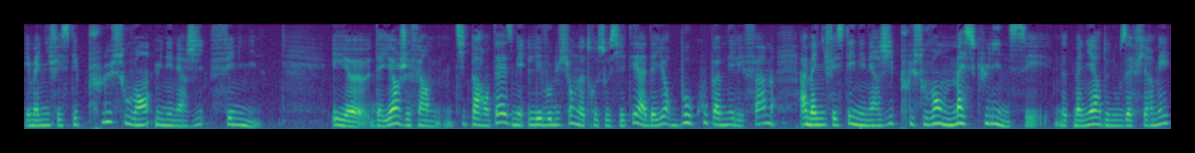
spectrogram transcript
et manifester plus souvent une énergie féminine. Et euh, d'ailleurs, je fais une petite parenthèse, mais l'évolution de notre société a d'ailleurs beaucoup amené les femmes à manifester une énergie plus souvent masculine. C'est notre manière de nous affirmer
